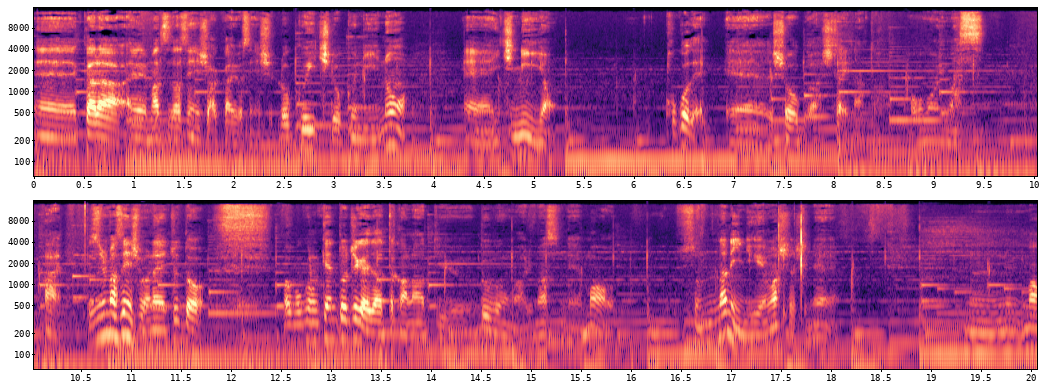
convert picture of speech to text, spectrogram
えー、から、え、松田選手赤岩選手。6162の、えー、124ここで、えー、勝負はしたいなと思います。はい。仏島選手はねちょっと、まあ、僕の見当違いだったかなっていう部分はありますね。まあすんなり逃げましたしね。うんまあ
